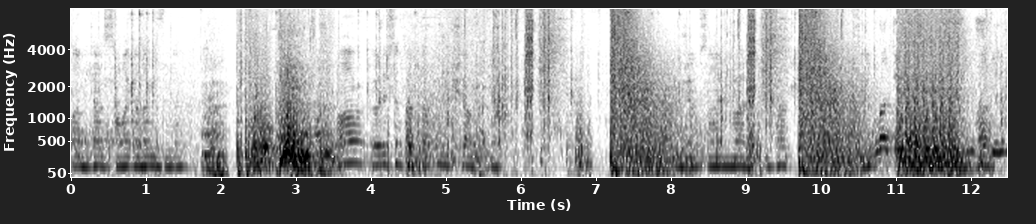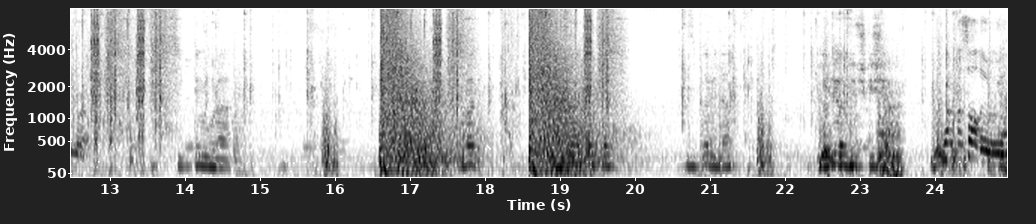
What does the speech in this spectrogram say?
Ulan bir tane salak adam yüzünden. Aa öylesine tak taktım bir kişi aldı. Çekti. Zıpla bir daha. Geliyoruz üç kişi. Burak nasıl alıyor bu ya?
